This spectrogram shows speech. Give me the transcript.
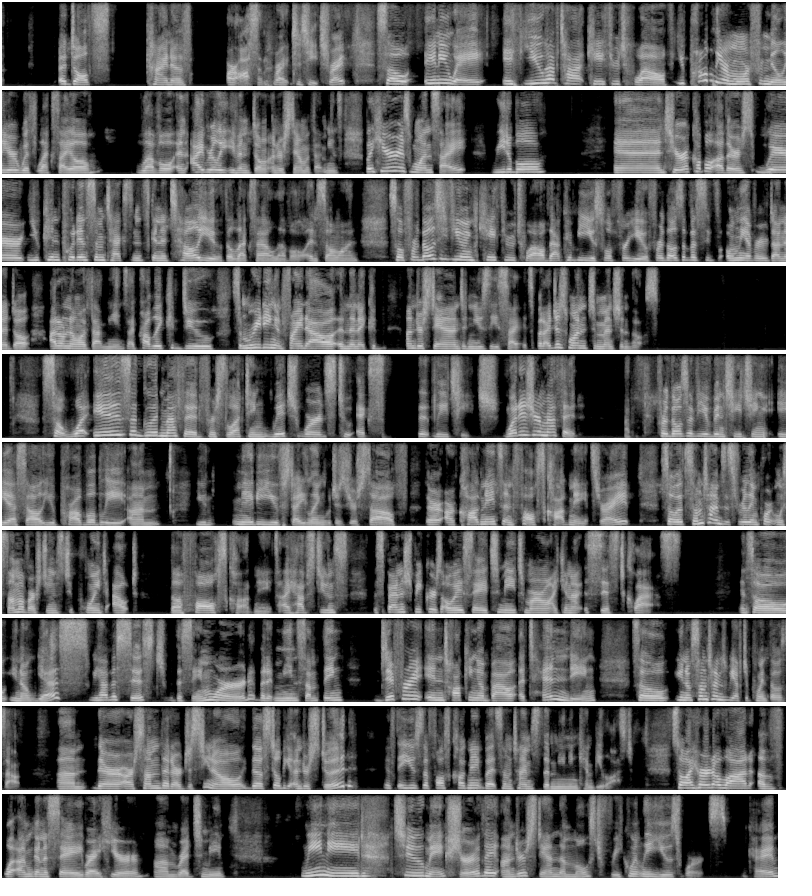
adults kind of are awesome, right, to teach, right? So anyway, if you have taught K through 12, you probably are more familiar with Lexile level, and I really even don't understand what that means. But here is one site, readable and here are a couple others where you can put in some text and it's going to tell you the Lexile level and so on. So for those of you in K through 12, that could be useful for you. For those of us who've only ever done adult, I don't know what that means. I probably could do some reading and find out and then I could understand and use these sites. But I just wanted to mention those. So what is a good method for selecting which words to explicitly teach? What is your method? For those of you who've been teaching ESL, you probably, um, you maybe you've studied languages yourself. There are cognates and false cognates, right? So it's sometimes it's really important with some of our students to point out the false cognates. I have students, the Spanish speakers always say to me, tomorrow I cannot assist class. And so, you know, yes, we have assist, the same word, but it means something different in talking about attending. So, you know, sometimes we have to point those out. Um, there are some that are just, you know, they'll still be understood if they use the false cognate, but sometimes the meaning can be lost. So I heard a lot of what I'm going to say right here um, read to me. We need to make sure they understand the most frequently used words, okay?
